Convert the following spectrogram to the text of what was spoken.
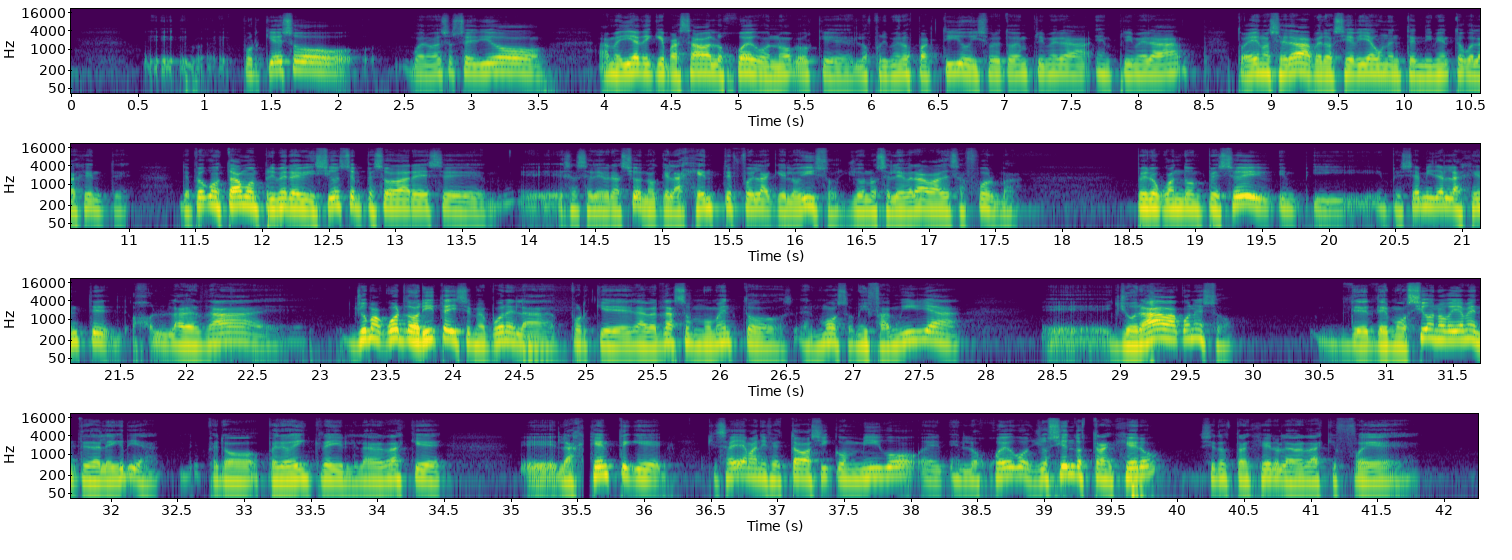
Eh, porque eso, bueno, eso se dio a medida de que pasaban los juegos, ¿no? Porque los primeros partidos y sobre todo en primera, en primera A todavía no se daba, pero sí había un entendimiento con la gente. Después cuando estábamos en primera división se empezó a dar ese, esa celebración, ¿no? que la gente fue la que lo hizo, yo no celebraba de esa forma. Pero cuando empecé y, y empecé a mirar la gente, oh, la verdad, yo me acuerdo ahorita y se me pone la, porque la verdad son momentos hermosos. Mi familia eh, lloraba con eso, de, de, emoción obviamente, de alegría, pero, pero es increíble. La verdad es que eh, la gente que, que, se haya manifestado así conmigo en, en los juegos, yo siendo extranjero, siendo extranjero, la verdad es que fue,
